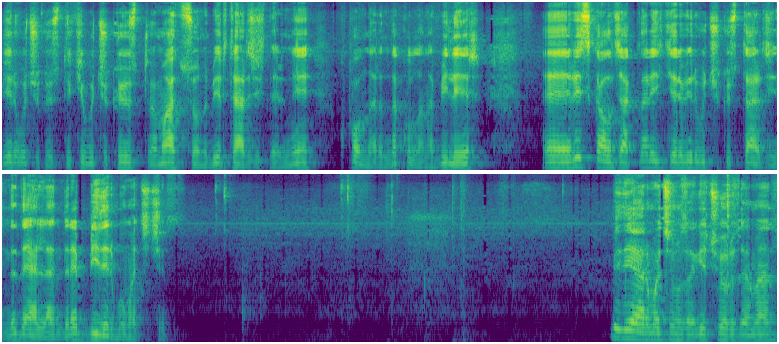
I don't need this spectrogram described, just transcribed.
1.5 üst, 2.5 üst ve maç sonu bir tercihlerini kuponlarında kullanabilir. Ee, risk alacaklar ilk yarı 1.5 üst tercihinde değerlendirebilir bu maç için. Bir diğer maçımıza geçiyoruz hemen.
